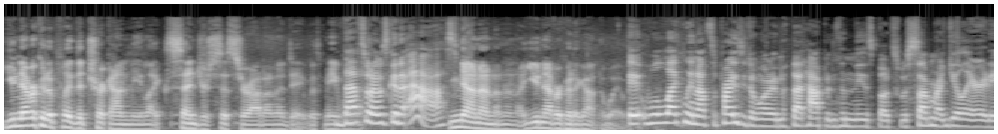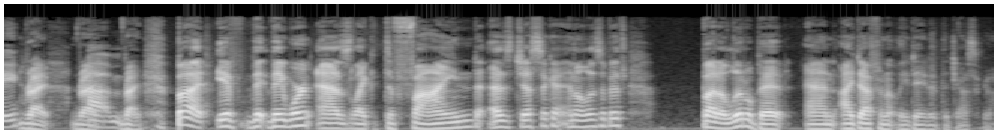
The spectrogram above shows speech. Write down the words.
You never could have played the trick on me, like send your sister out on a date with me. That's what I was going to ask. No, no, no, no, no. You never could have gotten away with it. It will likely not surprise you to learn that that happens in these books with some regularity. Right, right, Um, right. But if they, they weren't as like defined as Jessica and Elizabeth, but a little bit, and I definitely dated the Jessica.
